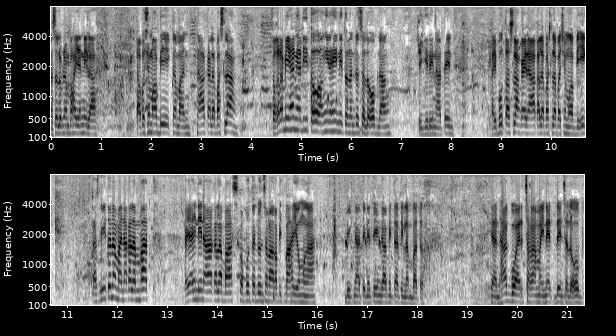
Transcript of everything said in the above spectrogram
Nasa loob ng bahayan nila. Tapos yung mga biik naman, nakakalabas lang. So karamihan nga dito, ang inahin nito nandun sa loob ng tigirin natin. May butas lang kaya nakakalabas-labas yung mga biik. Tapos dito naman, nakalambat. Kaya hindi nakakalabas papunta dun sa mga kapitbahay yung mga biik natin. Ito yung gamit nating lambat. Oh. Yan, hagwire tsaka may net din sa loob.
